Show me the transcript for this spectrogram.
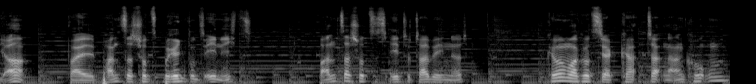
ja, weil Panzerschutz bringt uns eh nichts. Panzerschutz ist eh total behindert. Können wir mal kurz die Attacken angucken?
